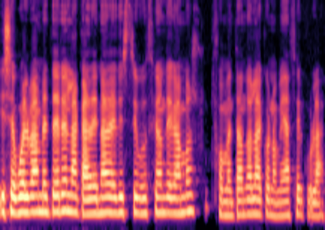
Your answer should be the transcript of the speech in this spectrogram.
y se vuelva a meter en la cadena de distribución, digamos, fomentando la economía circular.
